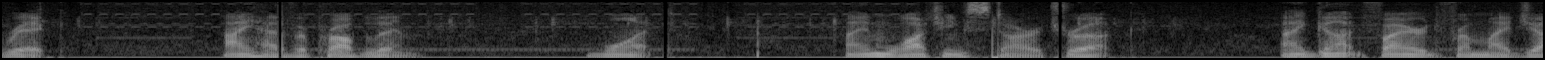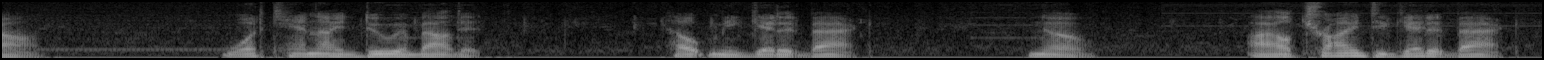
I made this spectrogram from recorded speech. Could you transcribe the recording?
Rick. I have a problem. What? I'm watching Star Trek. I got fired from my job. What can I do about it? Help me get it back. No. I'll try to get it back.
